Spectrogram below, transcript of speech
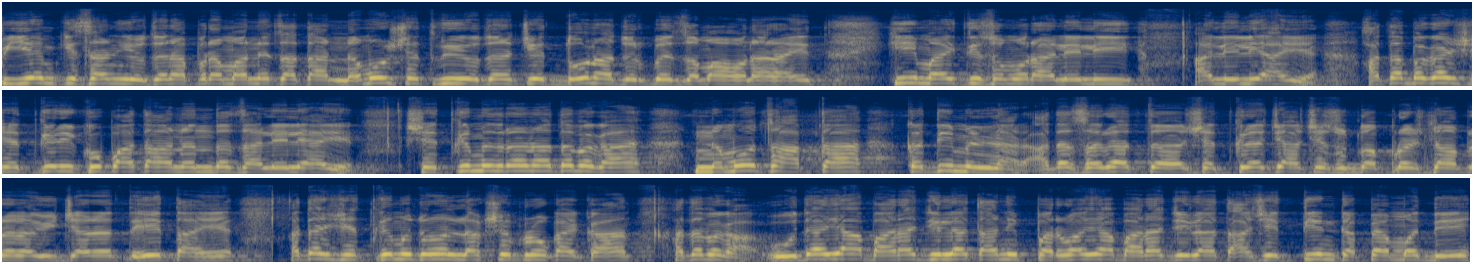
पी एम किसान योजनाप्रमाणेच आता नमो शेतकरी योजनेचे दोन हजार रुपये जमा होणार आहेत. ही माहिती समोर आलेली आलेली आहे. आता बघा शेतकरी खूप आता आनंद झालेले आहे. शेतकरी मित्रांनो आता बघा नमोचा हप्ता कधी मिळणार? आता सर्वात शेतकऱ्याचे असे सुद्धा प्रश्न आपल्याला विचारत येत आहे. आता शेतकरी मित्रांनो लक्षपूर्वक आहे का? आता बघा उद्या या बारा जिल्ह्यात आणि परवा या बारा जिल्ह्यात असे तीन टप्प्यामध्ये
